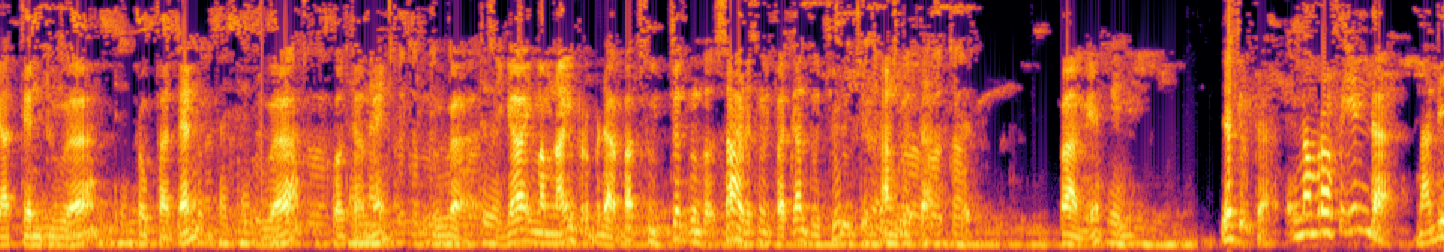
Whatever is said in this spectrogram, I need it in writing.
yaden dua, rubaten dua, kodamen dua. Sehingga Imam Nawawi berpendapat sujud untuk sah harus melibatkan tujuh anggota. Paham ya? Ya sudah, Imam Rafi indah. Nanti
